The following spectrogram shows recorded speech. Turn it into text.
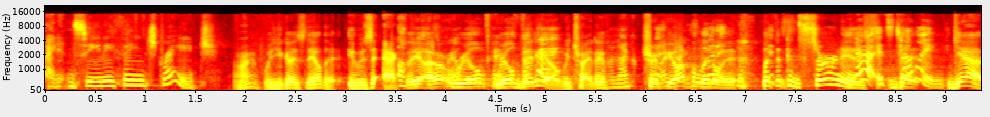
I didn't see anything strange. All right. Well, you guys nailed it. It was actually Okay, a, real. real, Okay. real video. Okay. We try to not- trip you up a little. But it- bit. But the concern is. yeah, it's that- telling. Yeah,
